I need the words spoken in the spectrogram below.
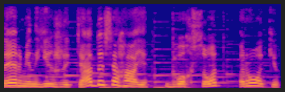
Термін їх життя досягає 200 років.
